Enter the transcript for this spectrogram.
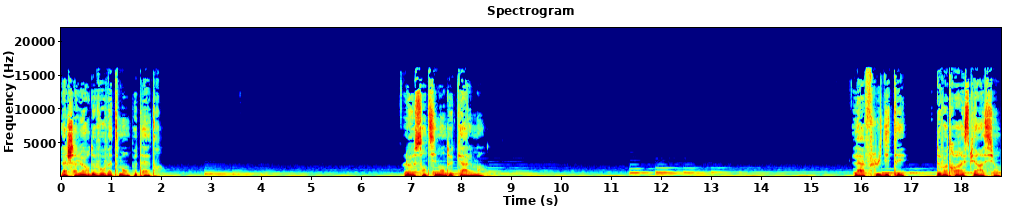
La chaleur de vos vêtements peut-être. Le sentiment de calme la fluidité de votre respiration.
